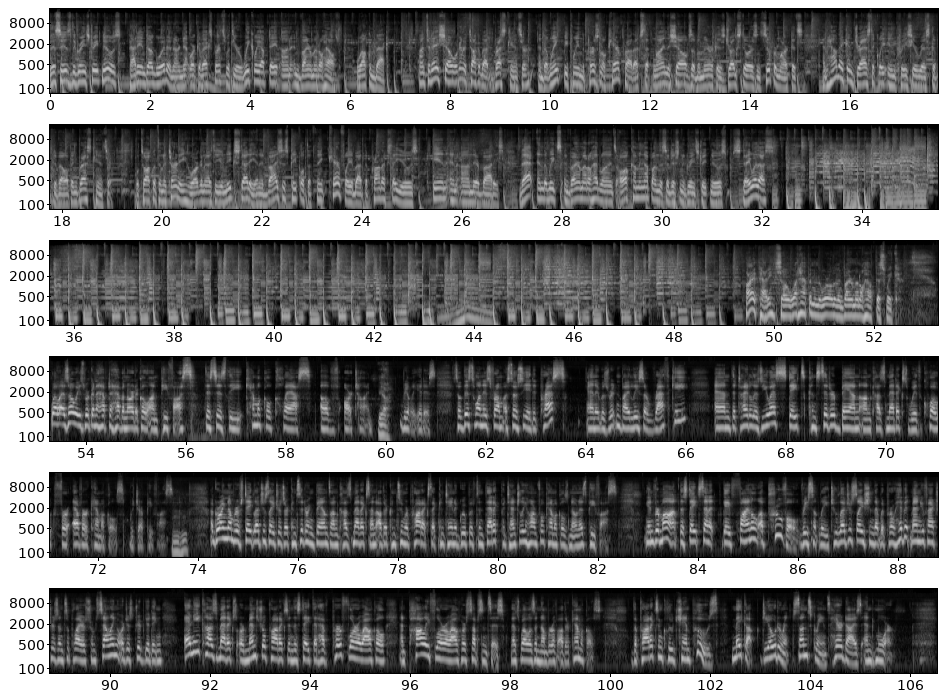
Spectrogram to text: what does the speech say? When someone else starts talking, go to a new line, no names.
This is the Green Street News. Patti and Doug Wood and our network of experts with your weekly update on environmental health. Welcome back. On today's show, we're going to talk about breast cancer and the link between the personal care products that line the shelves of America's drugstores and supermarkets and how they can drastically increase your risk of developing breast cancer. We'll talk with an attorney who organized a unique study and advises people to think carefully about the products they use in and on their bodies. That and the week's environmental headlines all coming up on this edition of Green Street News. Stay with us. All right, Patti. So, what happened in the world of environmental health this week?
Well, as always, we're going to have to have an article on PFAS. This is the chemical class of our time.
Yeah.
Really, it is. So, this one is from Associated Press, and it was written by Lisa Rathke and the title is U.S. States Consider Ban on Cosmetics with, quote, Forever Chemicals, which are PFAS. Mm-hmm. A growing number of state legislatures are considering bans on cosmetics and other consumer products that contain a group of synthetic, potentially harmful chemicals known as PFAS. In Vermont, the state Senate gave final approval recently to legislation that would prohibit manufacturers and suppliers from selling or distributing any cosmetics or menstrual products in the state that have perfluoroalkyl and polyfluoroalkyl substances, as well as a number of other chemicals. The products include shampoos, makeup, deodorant, sunscreens, hair dyes, and more.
